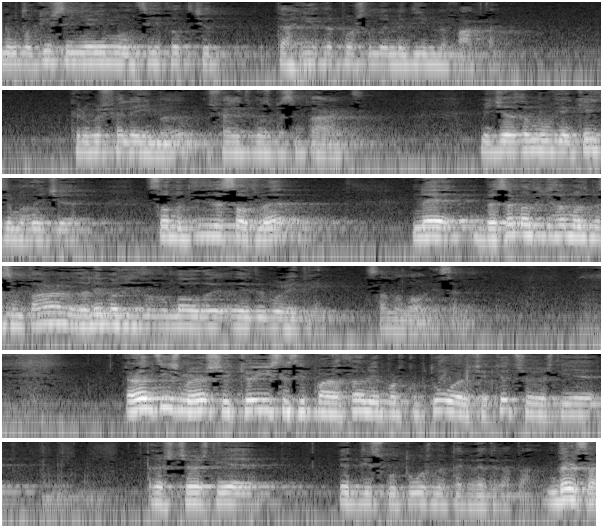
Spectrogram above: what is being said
Nuk do kishte njeri mundësi thotë që ta hidhte poshtë këtë lloj mendimi me fakte. Kjo nuk është fjala ime, është fjalë e mosbesimtarit. Megjithatë mu më vjen keq domethënë që sot në ditën e sotme ne besojmë ato që thonë mosbesimtarët dhe lëmë ato që thotë Allahu dhe i dërguari i tij, sallallahu alaihi wasallam. E rëndësishme është që kjo ishte si parathënie për të kuptuar që kjo çështje është çështje e diskutueshme tek vetë ata. Ndërsa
